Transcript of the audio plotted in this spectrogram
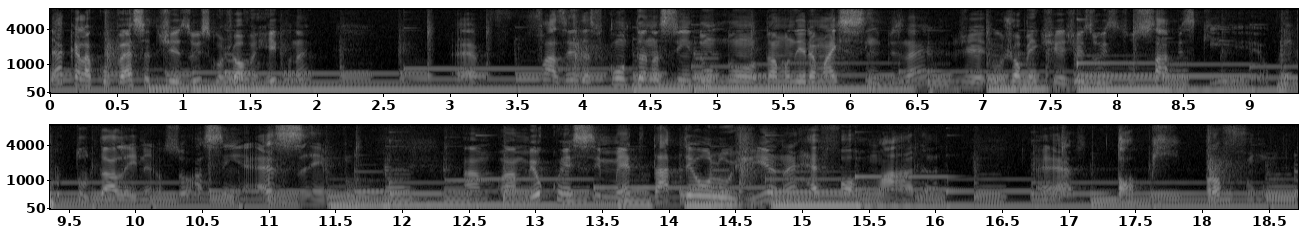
É aquela conversa de Jesus com o jovem rico, né? É, fazendo, contando assim de, um- de um- de uma maneira mais simples, né? O jovem que chega, Jesus, tu sabes que eu cumpro tudo da lei, né? Eu sou assim, exemplo. A, a meu conhecimento da teologia, né? Reformada, é top, profundo.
